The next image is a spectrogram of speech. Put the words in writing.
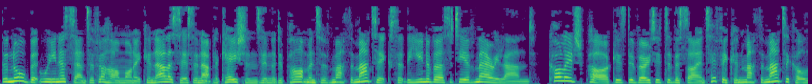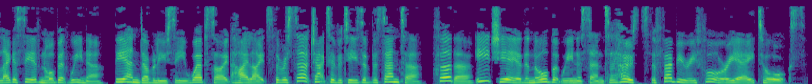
The Norbert Wiener Center for Harmonic Analysis and Applications in the Department of Mathematics at the University of Maryland. College Park is devoted to the scientific and mathematical legacy of Norbert Wiener. The NWC website highlights the research activities of the center. Further, each year the Norbert Wiener Center hosts the February Fourier Talks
